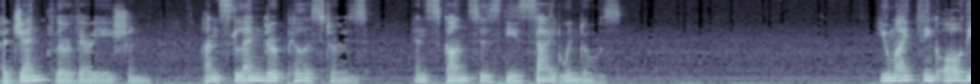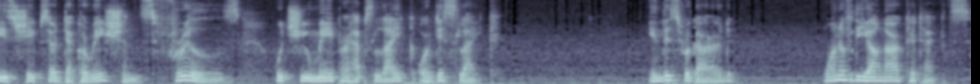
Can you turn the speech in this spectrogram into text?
A gentler variation on slender pilasters ensconces these side windows. You might think all these shapes are decorations, frills, which you may perhaps like or dislike. In this regard, one of the young architects,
